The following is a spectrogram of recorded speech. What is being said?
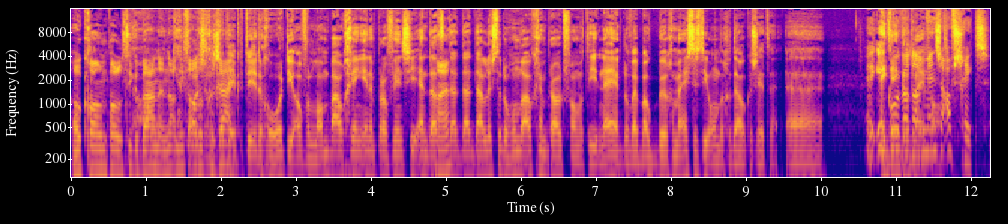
ook gewoon een politieke Oh, baan en dan niet altijd gezegd. Ik heb een gedeputeerde gehoord die over landbouw ging in een provincie. En dat, Ah, ja? da, da, daar lusten de honden ook geen brood van. Wat die, nee, ik bedoel, we hebben ook burgemeesters die ondergedoken zitten. Uh, Ik, denk hoor dat wel dat meevalt. mensen afschrikt.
